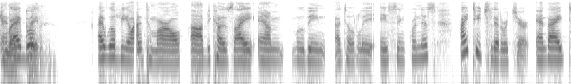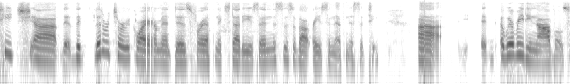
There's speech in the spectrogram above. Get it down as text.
and I will. I will be on tomorrow uh, because I am moving uh, totally asynchronous. I teach literature and I teach, uh, the, the literature requirement is for ethnic studies and this is about race and ethnicity. Uh, it- we're reading novels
